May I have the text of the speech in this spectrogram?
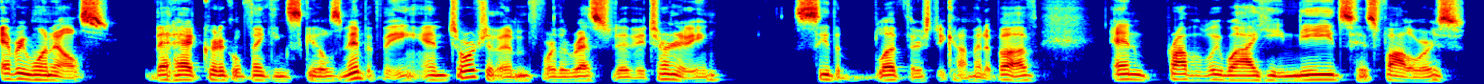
everyone else that had critical thinking skills and empathy and torture them for the rest of eternity. See the bloodthirsty comment above, and probably why he needs his followers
